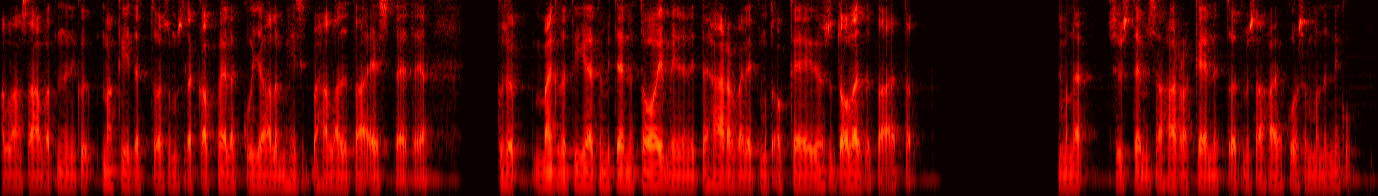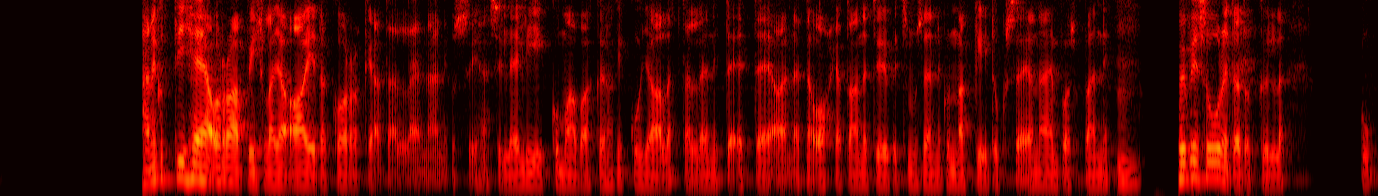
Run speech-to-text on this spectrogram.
ollaan saavat ne niinku nakitettua semmoiselle kapeille kujalle, mihin sitten vähän laitetaan esteitä. Ja kun se, mä en kyllä tiedä, että miten ne toimii, ne niiden härvelit, mutta okei, jos nyt oletetaan, että semmoinen systeemi saadaan rakennettu, että me saadaan joku semmoinen niin vähän niin kuin tiheä orapihla ja aita korkea tälleen näin niin kuin siihen silleen liikkumaan vaikka johonkin kujalle tälleen niiden eteen aina, että ne ohjataan ne tyypit semmoiseen niin nakitukseen ja näin poispäin, niin mm. hyvin suunniteltu kyllä. Kun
